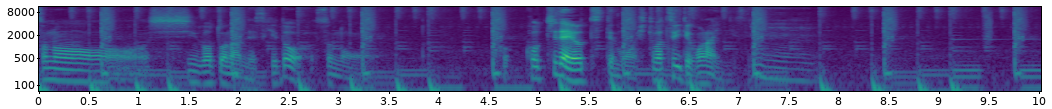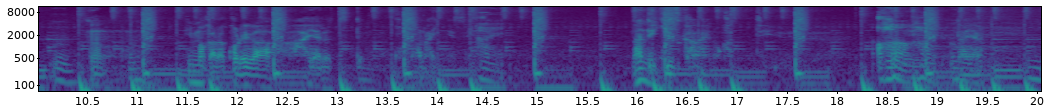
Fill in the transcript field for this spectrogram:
その仕事なんですけどそのここっちだよっつっても人はついてこないんですえね、えうん。うん、今からこれが流行るっつっても来ないんですね。はい。なんで気づかないのかっていう。あはい。悩うん。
